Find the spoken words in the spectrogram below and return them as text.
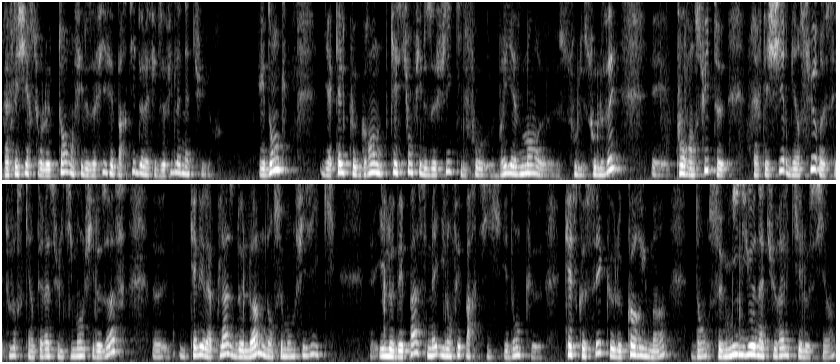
Réfléchir sur le temps en philosophie fait partie de la philosophie de la nature. Et donc, il y a quelques grandes questions philosophiques qu'il faut brièvement euh, soulever, pour ensuite réfléchir, bien sûr, c'est toujours ce qui intéresse ultimement le philosophe, euh, quelle est la place de l'homme dans ce monde physique? Il le dépasse, mais il en fait partie. Et donc, euh, qu'est-ce que c'est que le corps humain dans ce milieu naturel qui est le sien,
